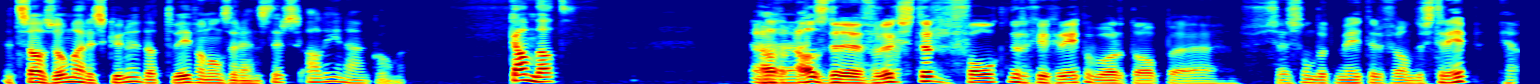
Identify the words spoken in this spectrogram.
Het zou zomaar eens kunnen dat twee van onze rensters alleen aankomen. Kan dat? Als, als de vluchtster Volkner gegrepen wordt op uh, 600 meter van de streep, ja.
